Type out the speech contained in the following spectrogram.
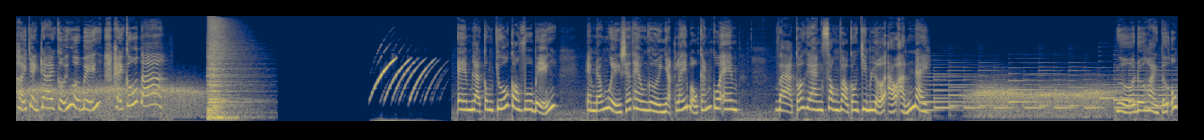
Hỡi chàng trai cưỡi ngựa biển, hãy cứu ta! Em là công chúa con vua biển. Em đã nguyện sẽ theo người nhặt lấy bộ cánh của em và có gan xông vào con chim lửa ảo ảnh này. Ngựa đưa hoàng tử Úc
